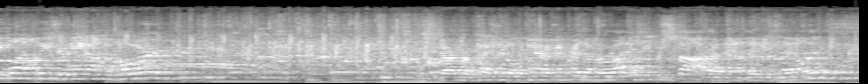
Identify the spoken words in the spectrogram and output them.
Keep one, please remain on the floor. This is our professional American rhythm, rising star event, ladies and gentlemen.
